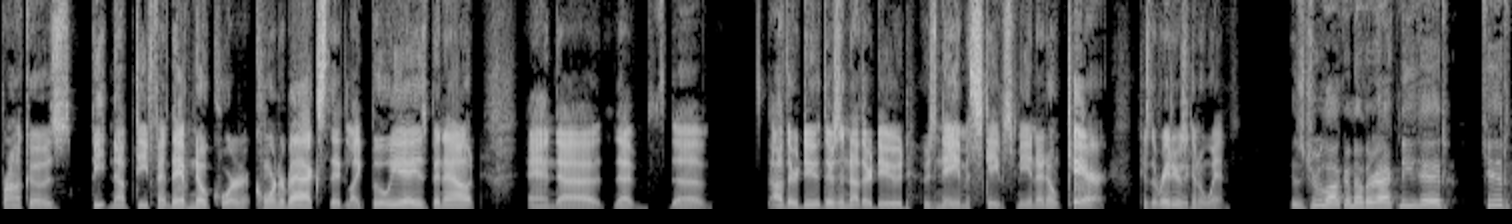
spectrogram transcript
Broncos' beaten up defense. They have no corner cornerbacks. That like Bouye has been out, and uh, that the other dude. There's another dude whose name escapes me, and I don't care because the Raiders are going to win. Is Drew Lock another acne head kid?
